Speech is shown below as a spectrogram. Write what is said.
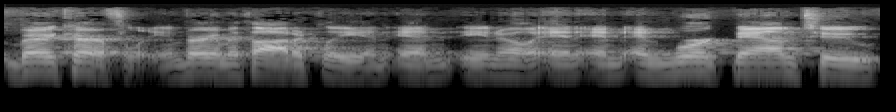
very carefully and very methodically and and you know and and and work down to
